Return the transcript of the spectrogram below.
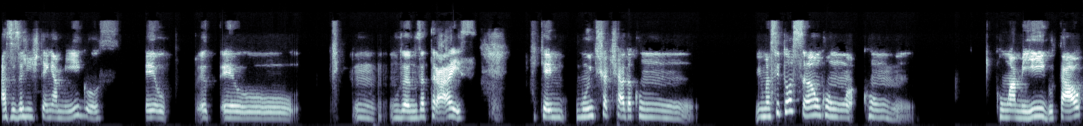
às vezes a gente tem amigos. Eu, eu, eu um- uns anos atrás, fiquei muito chateada com uma situação com, com, com um amigo tal,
